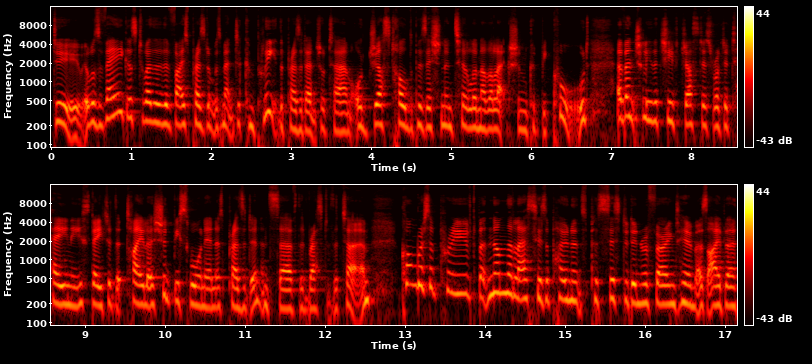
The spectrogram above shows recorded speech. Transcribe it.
do. It was vague as to whether the vice president was meant to complete the presidential term or just hold the position until another election could be called. Eventually, the Chief Justice Roger Taney stated that Tyler should be sworn in as president and serve the rest of the term. Congress approved, but nonetheless, his opponents persisted in referring to him as either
